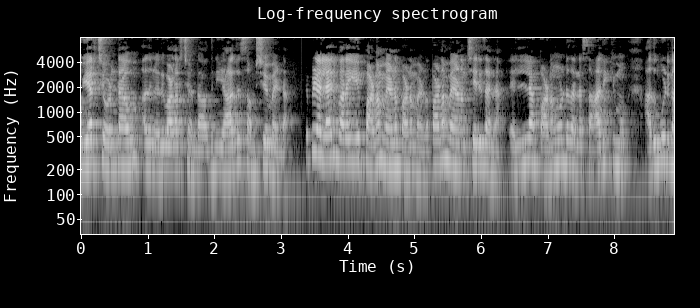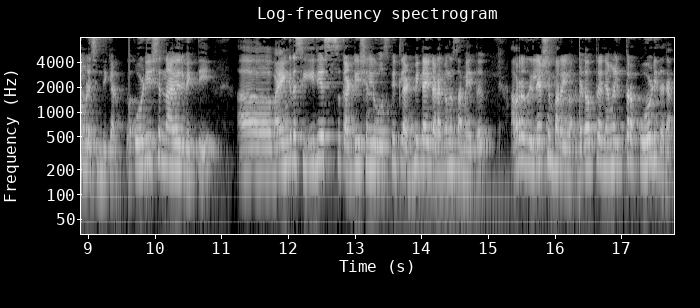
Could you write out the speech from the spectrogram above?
ഉയർച്ച ഉണ്ടാവും അതിനൊരു വളർച്ച ഉണ്ടാവും. അതിന് യാതൊരു സംശയവും വേണ്ട. എപ്പോഴും എല്ലാവരും പറയും ഈ പണം വേണം പണം വേണം. പണം വേണം ശരി തന്നെ. എല്ലാം പണം കൊണ്ട് തന്നെ സാധിക്കുമോ? അതും കൂടി നമ്മൾ ചിന്തിക്കണം. കോടീശ്വരനായ ഒരു വ്യക്തി ഭയങ്കര സീരിയസ് കണ്ടീഷനിൽ ഹോസ്പിറ്റലിൽ അഡ്മിറ്റായി കിടക്കുന്ന സമയത്ത് അവരുടെ റിലേഷൻ പറയുക ഡോക്ടറെ ഞങ്ങൾ ഇത്ര കോടി തരാം.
